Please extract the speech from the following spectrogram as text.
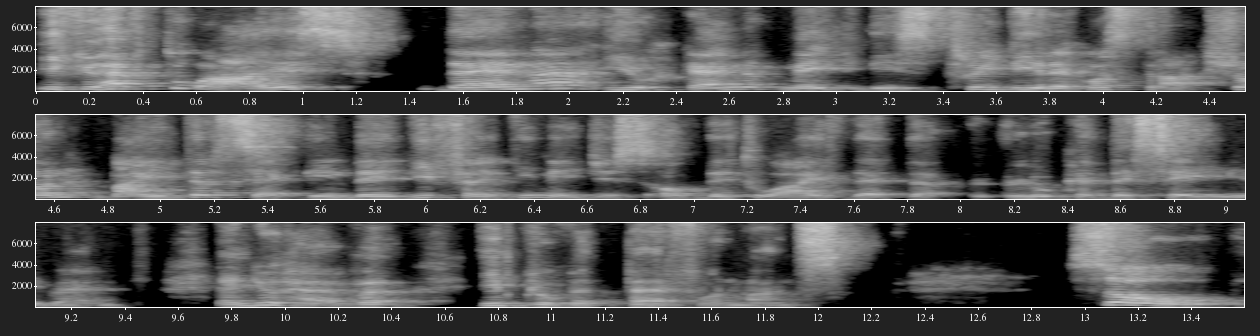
If you have two eyes, then you can make this 3D reconstruction by intersecting the different images of the two eyes that look at the same event, and you have improved performance. So,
